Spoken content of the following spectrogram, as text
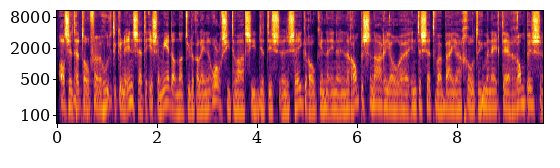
als je het hebt over hoe we het kunnen inzetten, is er meer dan natuurlijk alleen een oorlogssituatie. Dit is uh, zeker ook in, in, een rampenscenario uh, in te zetten, waarbij een grote humanitaire ramp is, uh,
